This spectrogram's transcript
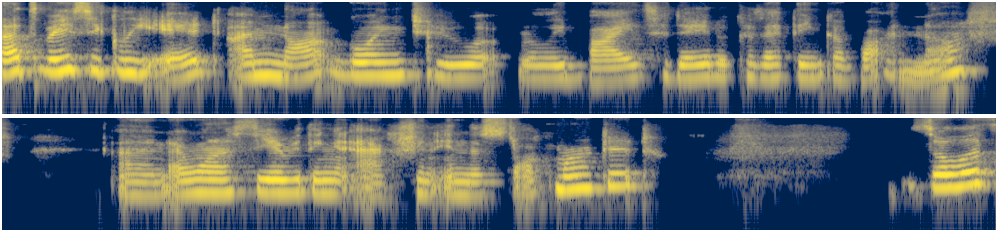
that's basically it. I'm not going to really buy today because I think I've bought enough and I want to see everything in action in the stock market. So let's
